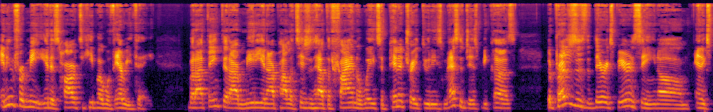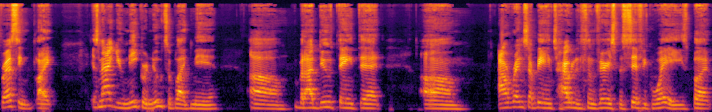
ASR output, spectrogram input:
and even for me, it is hard to keep up with everything. But I think that our media and our politicians have to find a way to penetrate through these messages because the prejudices that they're experiencing um, and expressing, like, it's not unique or new to Black men. Um, but I do think that um, our ranks are being targeted in some very specific ways. But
